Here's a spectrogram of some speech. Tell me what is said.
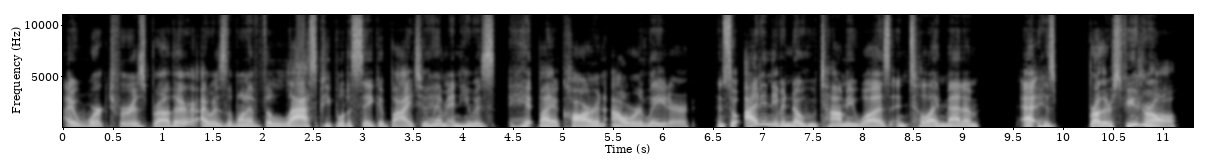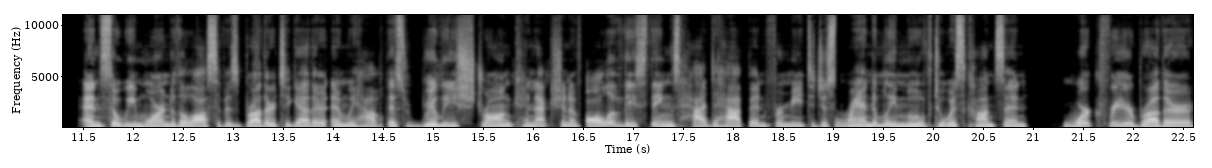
I worked for his brother. I was one of the last people to say goodbye to him, and he was hit by a car an hour later. And so I didn't even know who Tommy was until I met him at his brother's funeral. And so we mourned the loss of his brother together. And we have this really strong connection of all of these things had to happen for me to just randomly move to Wisconsin, work for your brother,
